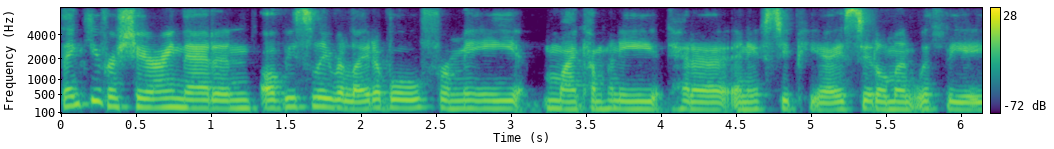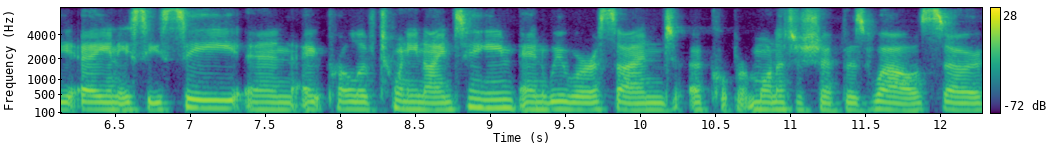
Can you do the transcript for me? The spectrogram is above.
Thank you for sharing that. And obviously, relatable for me, my company had a, an FCPA settlement with the ANSEC in April of 2019, and we were assigned a corporate monitorship as well. So,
